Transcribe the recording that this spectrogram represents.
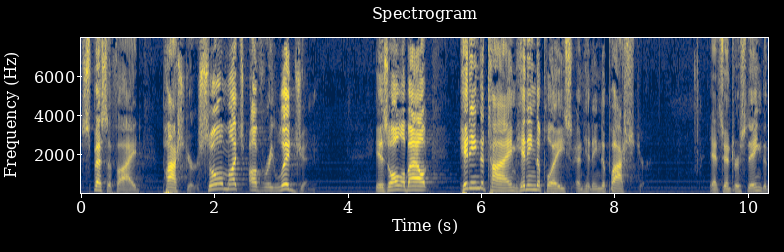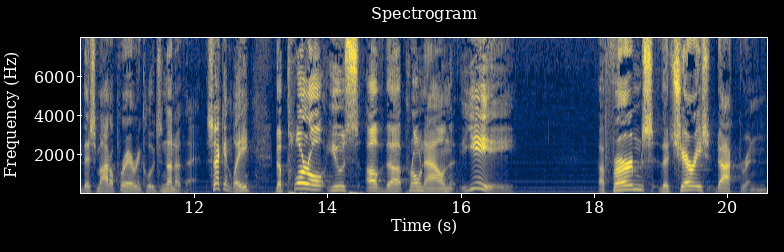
specified posture. So much of religion is all about hitting the time, hitting the place, and hitting the posture. It's interesting that this model prayer includes none of that. Secondly, the plural use of the pronoun ye affirms the cherished doctrine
